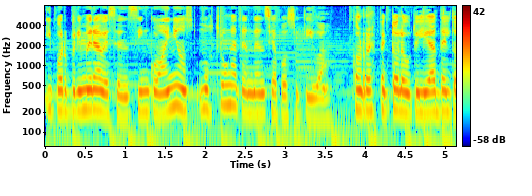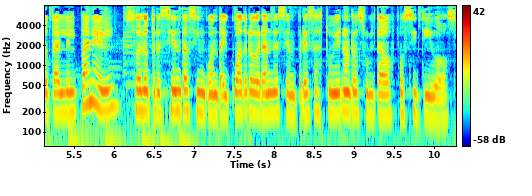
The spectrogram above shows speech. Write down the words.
y por primera vez en cinco años mostró una tendencia positiva. Con respecto a la utilidad del total del panel, solo 354 grandes empresas tuvieron resultados positivos.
